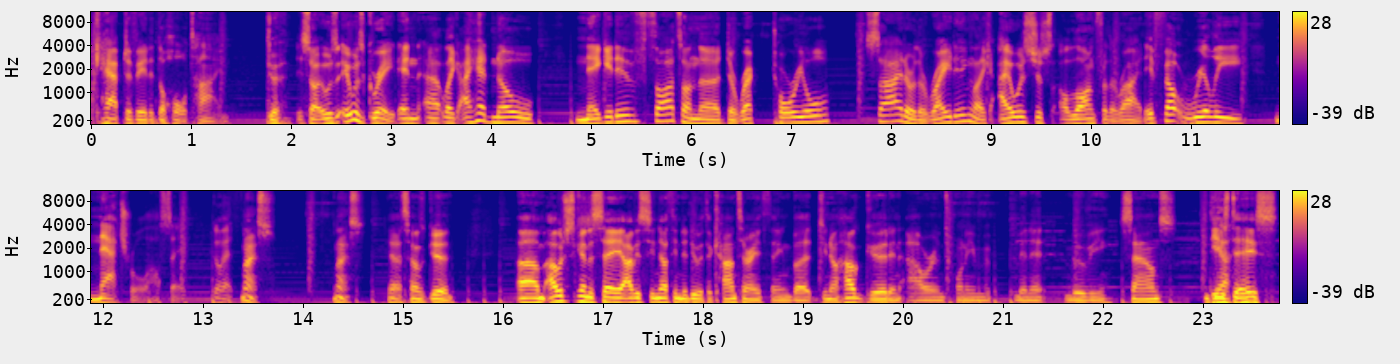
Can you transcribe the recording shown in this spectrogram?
captivated the whole time. Good. so it was it was great and uh, like i had no negative thoughts on the directorial side or the writing like i was just along for the ride it felt really natural i'll say go ahead Nice. Nice. Yeah, it sounds good. Um, I was just going to say, obviously, nothing to do with the content or anything, but do you know how good an hour and 20 m- minute movie sounds these Yeah. days?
